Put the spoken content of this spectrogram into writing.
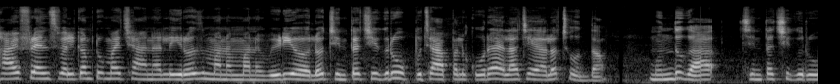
Hi friends welcome to my channel. ఈరోజు మనం మన వీడియోలో చింత చిగురు ఉప్పు చేపల కూర ఎలా చేయాలో చూద్దాం. ముందుగా చింత చిగురు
